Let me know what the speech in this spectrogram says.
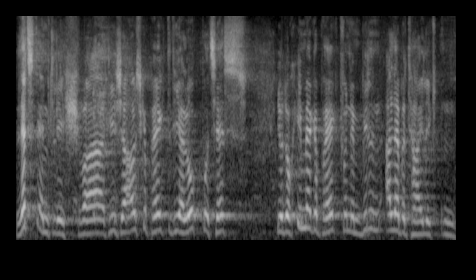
Letztendlich war dieser ausgeprägte Dialogprozess jedoch immer geprägt von dem Willen aller Beteiligten,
